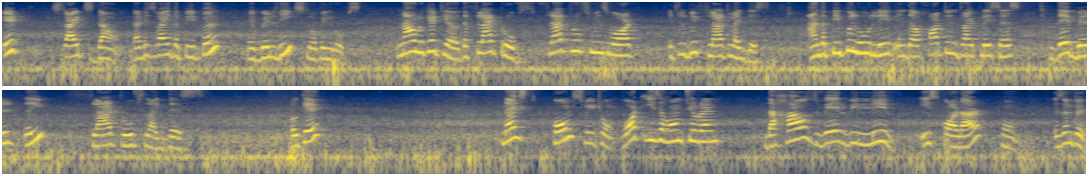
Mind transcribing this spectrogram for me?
it slides down. That is why the people they build the sloping roofs. Now look at here the flat roofs. Flat roofs means what? It will be flat like this. And the people who live in the hot and dry places they build the flat roofs like this. Okay next home sweet home. What is a home children? The house where we live is called our home isn't it?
